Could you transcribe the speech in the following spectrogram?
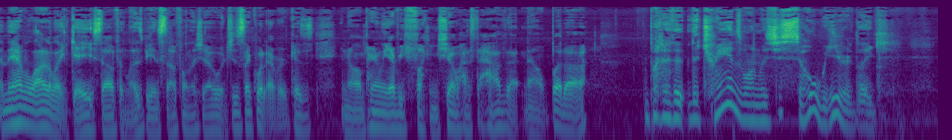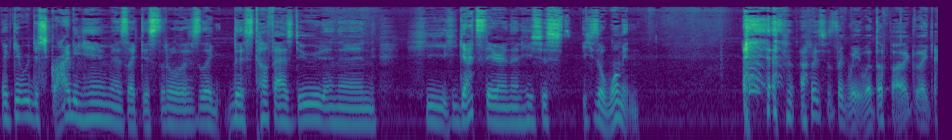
and they have a lot of like gay stuff and lesbian stuff on the show, which is like whatever, because you know apparently every fucking show has to have that now. But uh, but uh, the the trans one was just so weird, like. Like they were describing him as like this little, as like this tough ass dude, and then he he gets there, and then he's just he's a woman, I was just like, wait, what the fuck? Like,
